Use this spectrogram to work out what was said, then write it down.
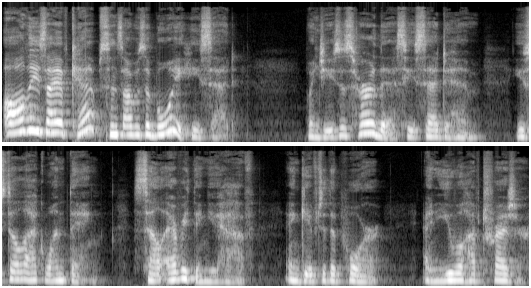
All these I have kept since I was a boy, he said. When Jesus heard this, he said to him, You still lack one thing. Sell everything you have and give to the poor, and you will have treasure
